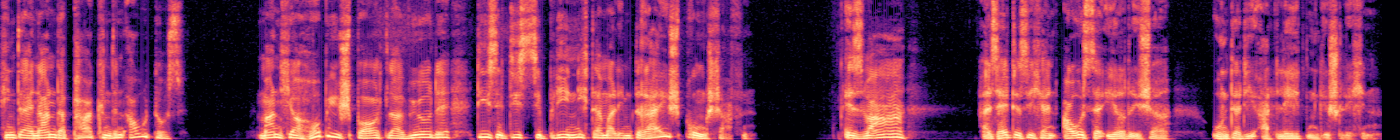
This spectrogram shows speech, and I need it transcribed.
hintereinander parkenden Autos. Mancher Hobbysportler würde diese Disziplin nicht einmal im Dreisprung schaffen. Es war, als hätte sich ein Außerirdischer unter die Athleten geschlichen.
